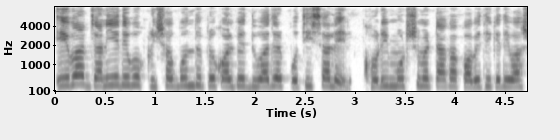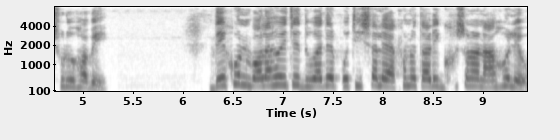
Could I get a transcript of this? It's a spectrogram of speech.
এবার জানিয়ে দেব কৃষক বন্ধু প্রকল্পে দু হাজার পঁচিশ সালের খরিফ মরশুমের টাকা কবে থেকে দেওয়া শুরু হবে। দেখুন, বলা হয়েছে দু হাজার পঁচিশ সালে এখনও তারিখ ঘোষণা না হলেও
